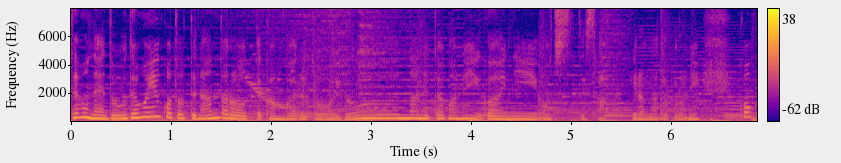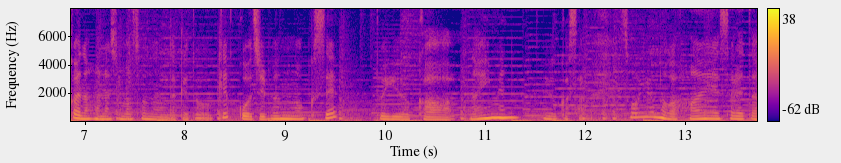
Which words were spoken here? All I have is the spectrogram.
でもねどうでもいいことってなんだろうって考えるといろんなネタがね意外に落ちててさいろんなところに。今回の話もそうなんだけど結構自分の癖というか内面というかさそういうのが反映された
